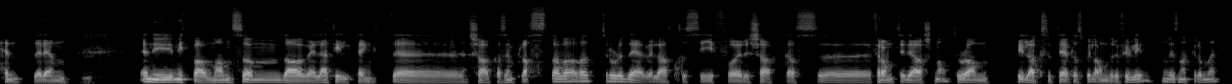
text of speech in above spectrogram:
henter en, en ny midtbanemann som da vel er tiltenkt eh, Sjaka sin plass, da, hva, hva, tror du det ville hatt å si for Sjakas eh, framtid i Arsenal? Tror du han ville akseptert å spille andre fiolin, når vi snakker om det?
